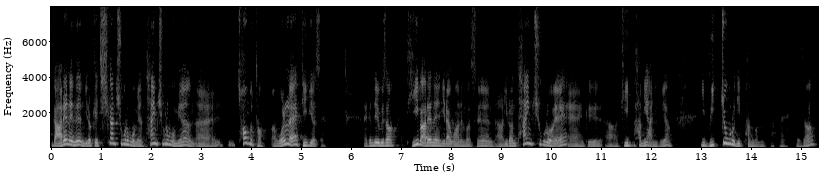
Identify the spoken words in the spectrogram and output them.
그러니까 RNN은 이렇게 시간축으로 보면, 타임축으로 보면 처음부터 어, 원래 DB였어요. 근데 여기서 deep RNN이라고 하는 것은 어, 이런 타임 축으로의 그 어, 딥함이 아니고요. 이 위쪽으로 딥한 겁니다. 그래서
